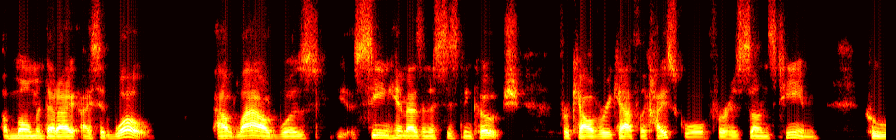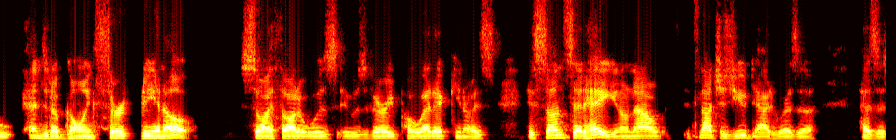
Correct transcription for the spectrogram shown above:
a moment that I, I said, whoa, out loud was seeing him as an assistant coach for Calvary Catholic High School for his son's team, who ended up going 30 and 0. So I thought it was it was very poetic. You know, his his son said, "Hey, you know, now it's not just you, Dad, who has a has a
